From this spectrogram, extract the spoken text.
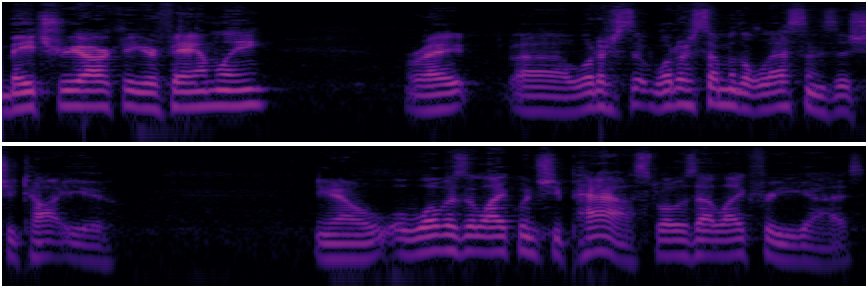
matriarch of your family? Right. Uh, what are what are some of the lessons that she taught you? You know, what was it like when she passed? What was that like for you guys?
